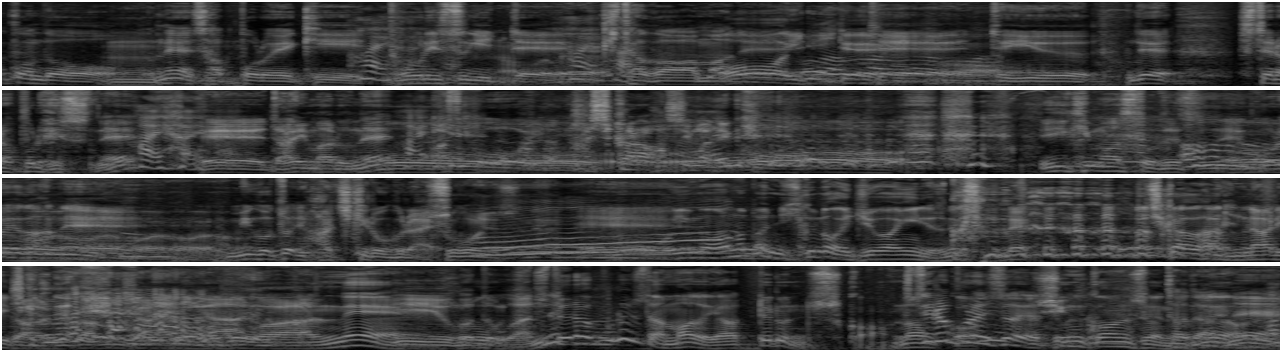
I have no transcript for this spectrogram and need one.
で今度ね札幌駅はい通り過ぎてはい北側まで行って行って。いう。でステラプレイスね。えー大丸ね。あそこを端から端までこう行きますとですねこれがね見事に8キロぐらい。すごいですね。今あなたに聞くのが一番いいですね。ね 地下街に何があるかみたいなことがね。いうことがね。ステラプレスはまだやってるんですか？ステラプレイスはやって新幹線のただね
